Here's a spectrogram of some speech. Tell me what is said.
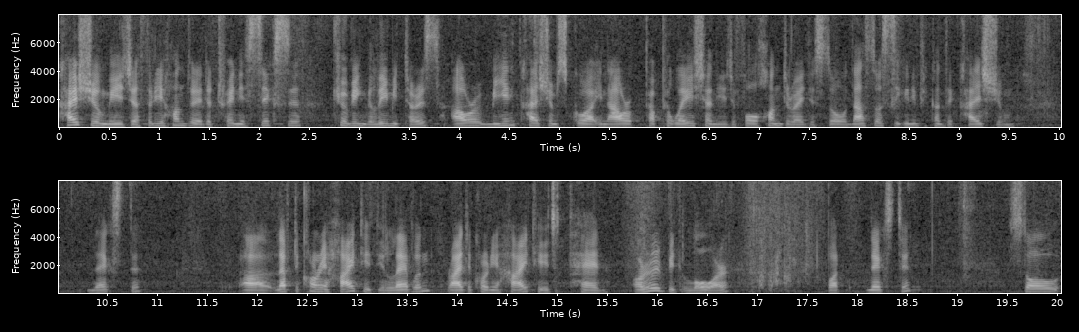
Calcium is 326 cubic millimeters. Our mean calcium score in our population is 400, so not so significant calcium. Next. Uh, left coronary height is 11, right coronary height is 10, a little bit lower. But next. So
